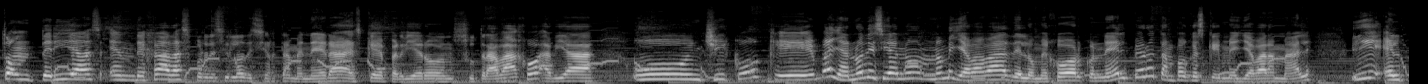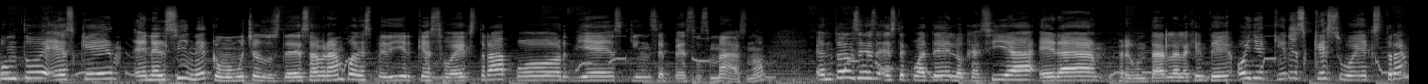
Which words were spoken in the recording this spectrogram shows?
tonterías endejadas, por decirlo de cierta manera, es que perdieron su trabajo. Había un chico que, vaya, no decía, no, no me llevaba de lo mejor con él, pero tampoco es que me llevara mal. Y el punto es que en el cine, como muchos de ustedes sabrán, puedes pedir queso extra por 10, 15 pesos más, ¿no? Entonces este cuate lo que hacía era preguntarle a la gente, oye, ¿quieres queso extra?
